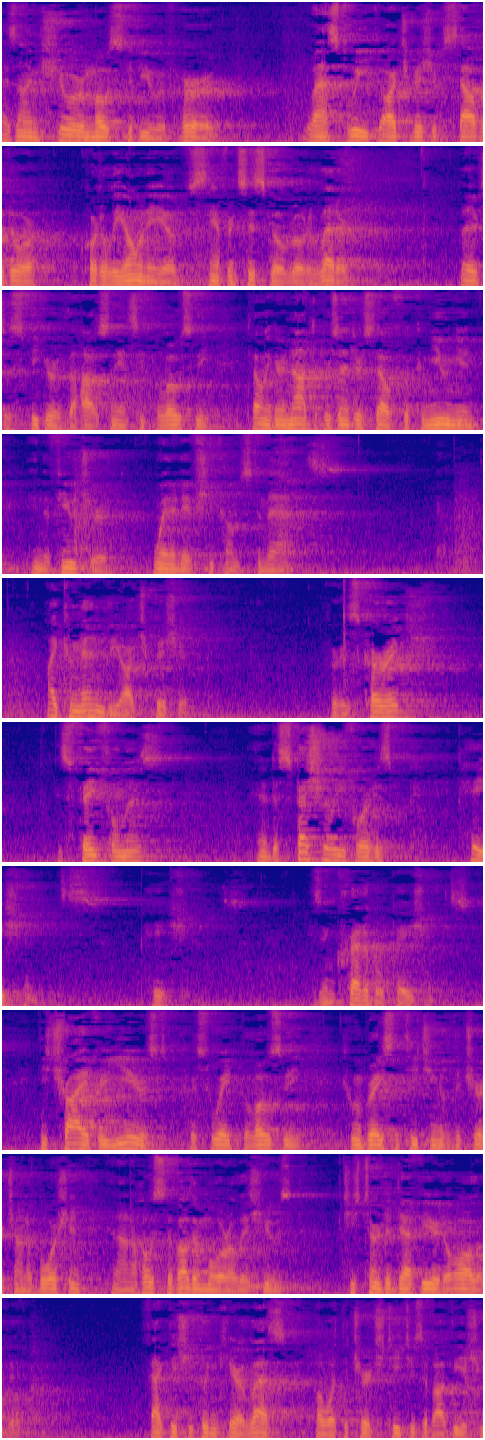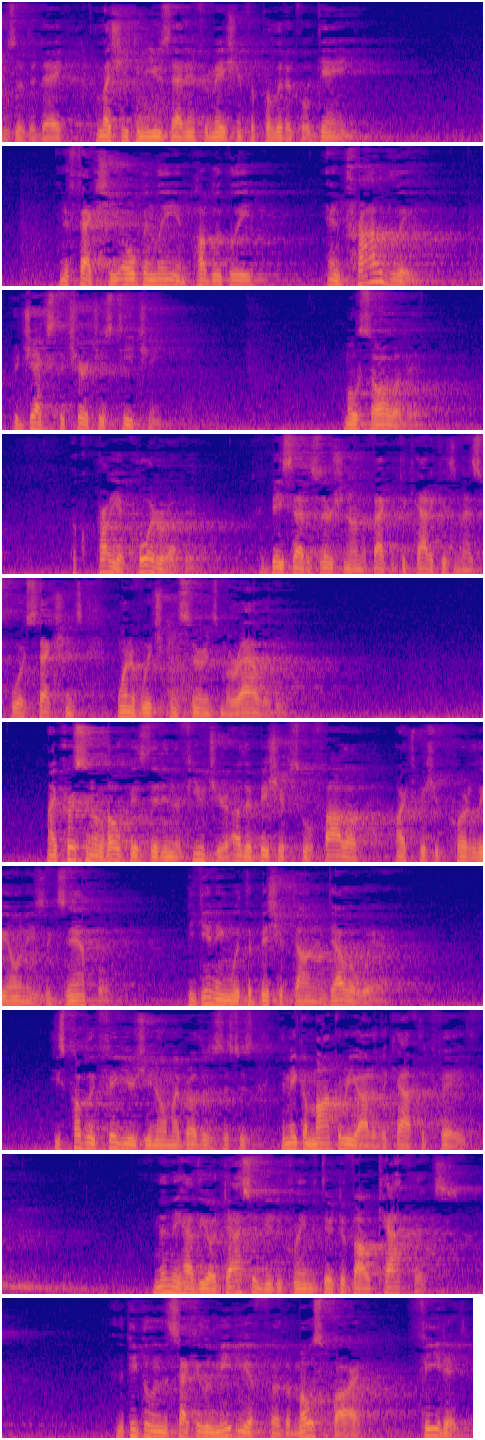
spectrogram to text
As I'm sure most of you have heard, last week Archbishop Salvador Cordileone of San Francisco wrote a letter, letter to Speaker of the House Nancy Pelosi, telling her not to present herself for communion in the future when and if she comes to Mass. I commend the Archbishop for his courage, his faithfulness, and especially for his patience. Patience. His incredible patience. He's tried for years to persuade Pelosi to embrace the teaching of the Church on abortion and on a host of other moral issues, but she's turned a deaf ear to all of it. The fact is, she couldn't care less about what the Church teaches about the issues of the day unless she can use that information for political gain. In effect, she openly and publicly and proudly rejects the Church's teaching. Most all of it. Probably a quarter of it. I base that assertion on the fact that the Catechism has four sections, one of which concerns morality. My personal hope is that in the future other bishops will follow Archbishop Cordileone's example, beginning with the bishop down in Delaware. These public figures, you know, my brothers and sisters, they make a mockery out of the Catholic faith. And then they have the audacity to claim that they're devout Catholics. And the people in the secular media, for the most part, feed it.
